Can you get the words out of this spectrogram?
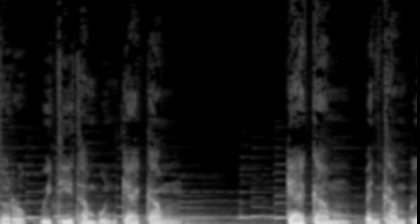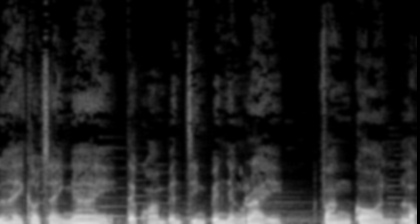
สรุปวิธีทำบุญแก้กรรม แก้กรรมเป็นคำเพื่อให้เข้าใจง่าย แต่ความเป็นจริงเป็นอย่างไร ฟังก่อนแล้ว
